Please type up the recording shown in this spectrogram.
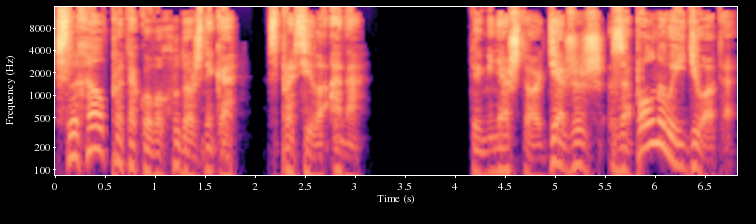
«Слыхал про такого художника?» — спросила она. «Ты меня что, держишь за полного идиота?»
